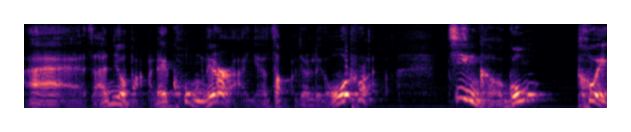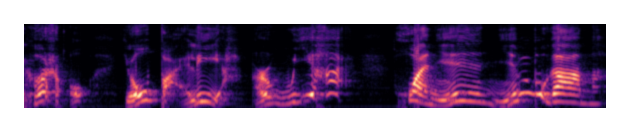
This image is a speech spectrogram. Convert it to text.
哎，咱就把这空地儿啊也早就留出来了。进可攻，退可守，有百利啊而无一害。换您，您不干吗？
